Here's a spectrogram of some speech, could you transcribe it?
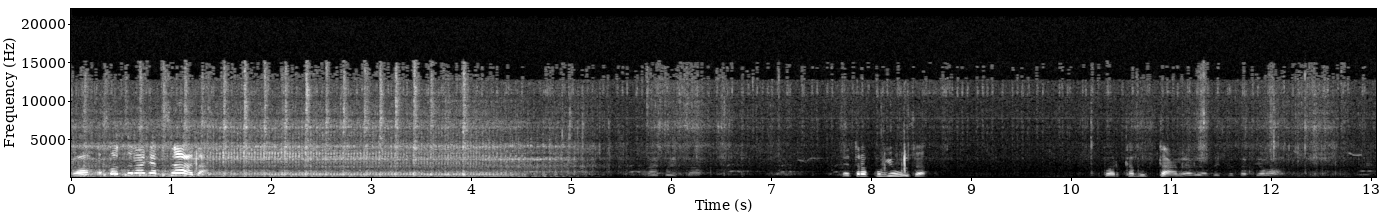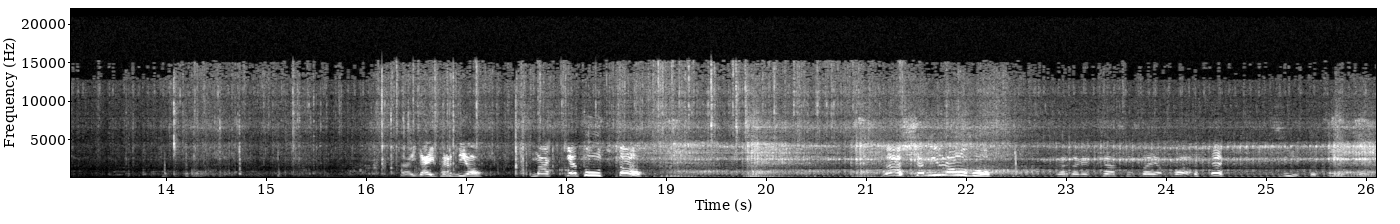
Ho fatto una cazzata! È troppo chiusa. Porca puttana. Dai, dai, per Dio! Macchia tutto! Lasciami robo! Guarda che cazzo stai a fare? Zitto, zitto.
